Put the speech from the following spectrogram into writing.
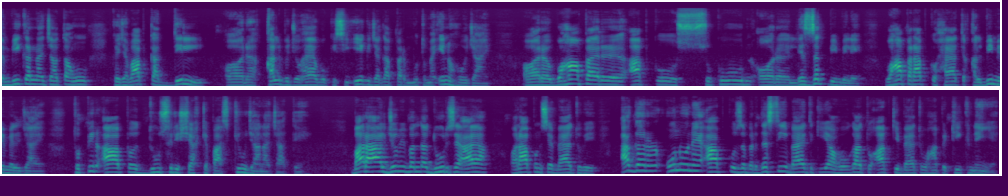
तंबी करना चाहता हूँ कि जब आपका दिल और कल्ब जो है, वो किसी एक जगह पर मुतमिन हो जाए और वहाँ पर आपको सुकून और लज्जत भी मिले, वहाँ पर आपको हयात कलबी में मिल जाए तो फिर आप दूसरी शेख के पास क्यों जाना चाहते हैं? बहरहाल, जो भी बंदा दूर से आया और आप उनसे बैत हुए अगर उन्होंने आपको ज़बरदस्ती बैत किया होगा तो आपकी बैत वहाँ पर ठीक नहीं है।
